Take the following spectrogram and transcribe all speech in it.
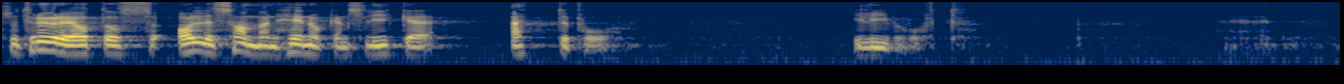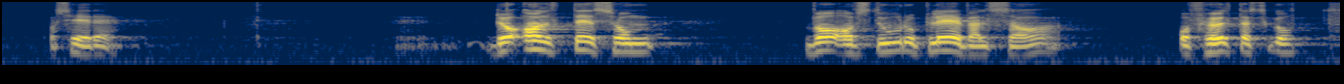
Så tror jeg at oss alle sammen har noen slike etterpå i livet vårt. Og se det da alt det som var av store opplevelser og føltes godt,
